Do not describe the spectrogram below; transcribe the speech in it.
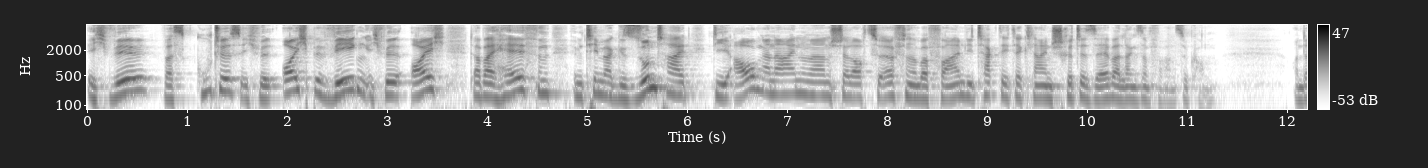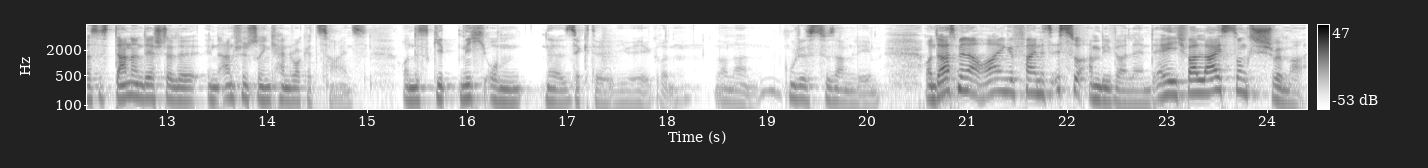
ich will was Gutes, ich will euch bewegen, ich will euch dabei helfen, im Thema Gesundheit die Augen an der einen oder anderen Stelle auch zu öffnen, aber vor allem die Taktik der kleinen Schritte selber langsam voranzukommen. Und das ist dann an der Stelle in Anführungsstrichen kein Rocket Science. Und es geht nicht um eine Sekte, die wir hier gründen sondern gutes Zusammenleben. Und da ist mir auch eingefallen, es ist so ambivalent. Ey, ich war Leistungsschwimmer.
